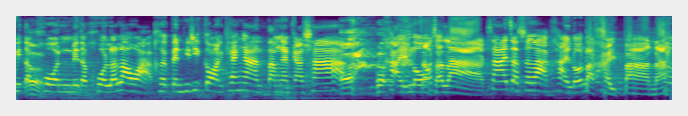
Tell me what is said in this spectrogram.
มีแต่เออ คน มีแต่คนแล้วเราอะ เคยเป็นพิธีกรแค่งานตามงานกาชาติเออขายรจัถบสลากใช่จับฉลากขายรถ ตักไข่ปลานะ เอ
